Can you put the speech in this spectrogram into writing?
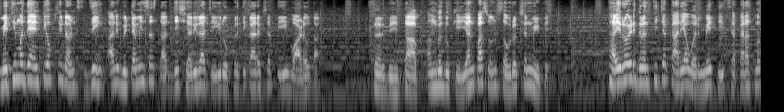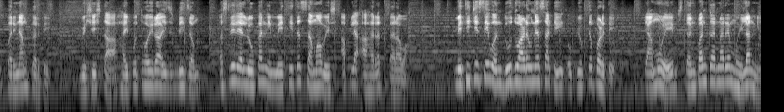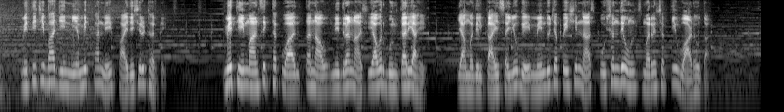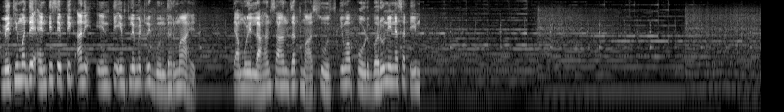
मेथीमध्ये अँटीऑक्सिडंट्स झिंक आणि विटॅमिन्स असतात जे शरीराची रोगप्रतिकारक शक्ती वाढवतात. सर्दी ताप अंगदुखी यांपासून संरक्षण मिळते. थायरॉइड ग्रंथीच्या कार्यावर मेथी सकारात्मक परिणाम करते. विशेषतः हायपोथॉयरॉइडिझम असलेल्या लोकांनी मेथीचा समावेश आपल्या आहारात करावा. मेथीचे सेवन दूध वाढवण्यासाठी उपयुक्त पडते. त्यामुळे स्तनपान करणाऱ्या महिलांनी मेथीची भाजी नियमित खाणे फायदेशीर ठरते. मेथी मानसिक थकवा तणाव निद्रानाश यावर गुणकारी आहे. यामधील काही संयोगे मेंदूच्या पेशींना पोषण देऊन स्मरणशक्ती वाढवतात. मेथीमध्ये अँटीसेप्टिक आणि अँटी इन्फ्लेमेटरी गुणधर्म आहेत. त्यामुळे लहान सहान जखमा सूज किंवा फोड भरून येण्यासाठी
